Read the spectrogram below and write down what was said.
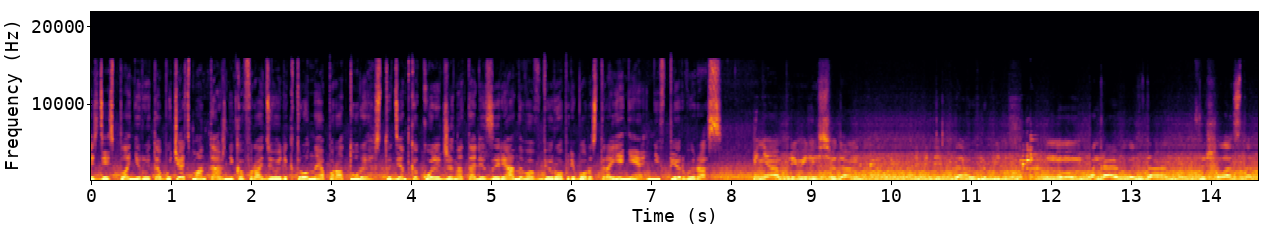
Здесь планируют обучать монтажников радиоэлектронной аппаратуры. Студентка колледжа Наталья Зырянова в бюро приборостроения не в первый раз. Меня привели сюда. Привели? Да. И вы влюбились? Ну, понравилось, да. Решила остаться.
